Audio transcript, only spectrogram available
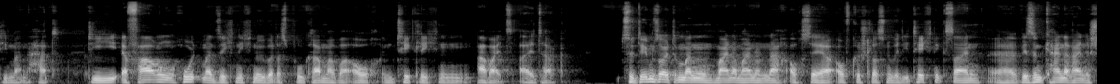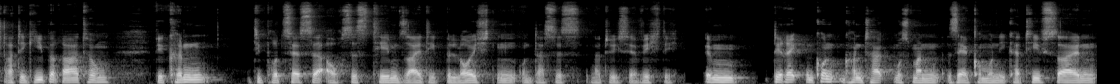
die man hat. Die Erfahrung holt man sich nicht nur über das Programm, aber auch im täglichen Arbeitsalltag. Zudem sollte man meiner Meinung nach auch sehr aufgeschlossen über die Technik sein. Äh, wir sind keine reine Strategieberatung. Wir können die Prozesse auch systemseitig beleuchten und das ist natürlich sehr wichtig. Im direkten Kundenkontakt muss man sehr kommunikativ sein,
